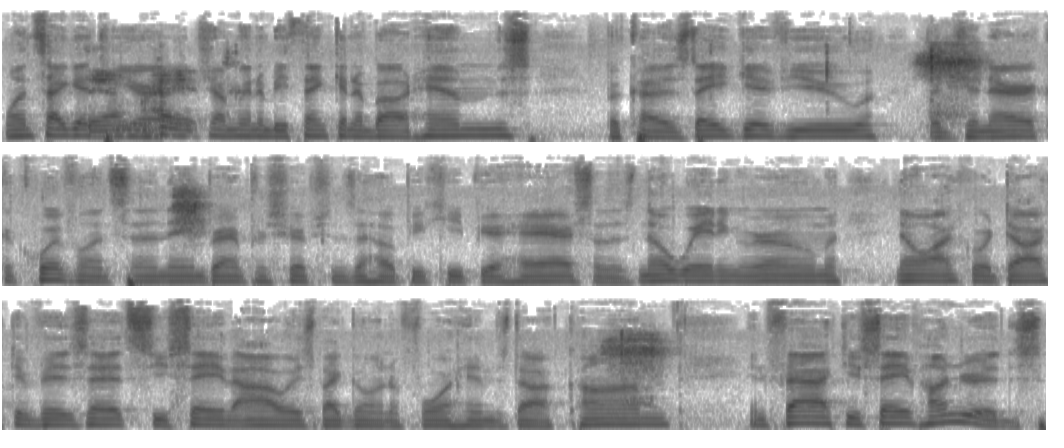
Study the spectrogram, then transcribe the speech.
once I get Damn to your right. age, I'm going to be thinking about Hims because they give you the generic equivalents to the name brand prescriptions to help you keep your hair. So there's no waiting room, no awkward doctor visits. You save hours by going to forhims.com. In fact, you save hundreds.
